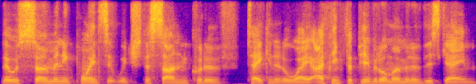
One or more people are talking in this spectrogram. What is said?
there was so many points at which the Sun could have taken it away. I think the pivotal moment of this game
